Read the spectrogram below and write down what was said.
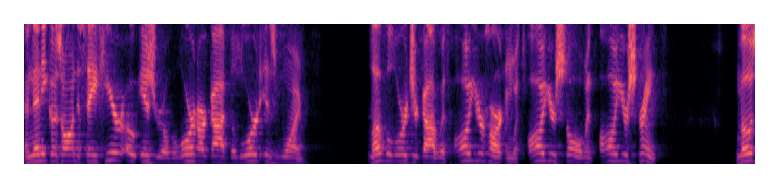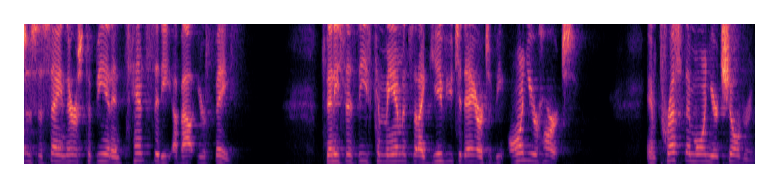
And then he goes on to say, Hear, O Israel, the Lord our God, the Lord is one. Love the Lord your God with all your heart and with all your soul, and with all your strength. Moses is saying there is to be an intensity about your faith. Then he says, These commandments that I give you today are to be on your hearts. Impress them on your children.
